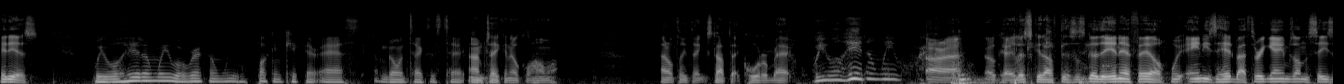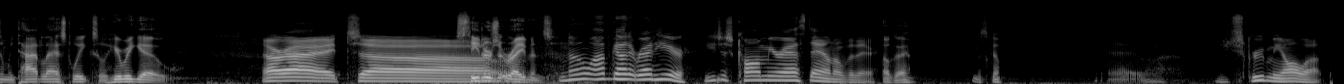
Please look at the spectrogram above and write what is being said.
It is. We will hit them. We will wreck them. We will fucking kick their ass. I'm going Texas Tech. I'm taking Oklahoma. I don't think they can stop that quarterback. We will hit them. We will. Wreck All right. Okay, let's get off this. Let's go to the NFL. We, Andy's ahead by three games on the season. We tied last week, so here we go. All right. Uh, Steelers at Ravens. No, I've got it right here. You just calm your ass down over there. Okay. Let's go. You screwed me all up.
